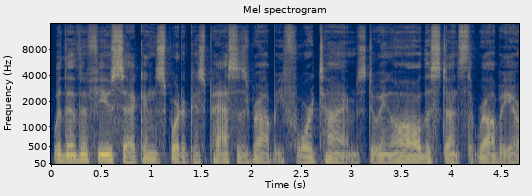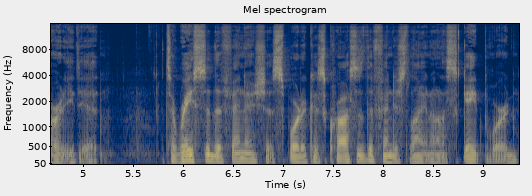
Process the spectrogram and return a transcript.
Within a few seconds, Sportacus passes Robbie four times, doing all the stunts that Robbie already did. It's a race to the finish as Sportacus crosses the finish line on a skateboard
